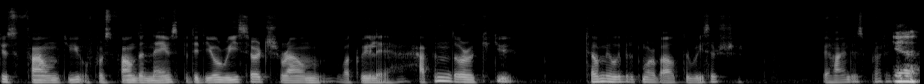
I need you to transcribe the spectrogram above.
just found you of course found the names but did your research around what really happened or could you tell me a little bit more about the research behind this project? Yeah.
